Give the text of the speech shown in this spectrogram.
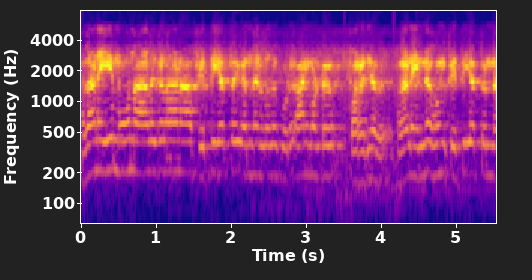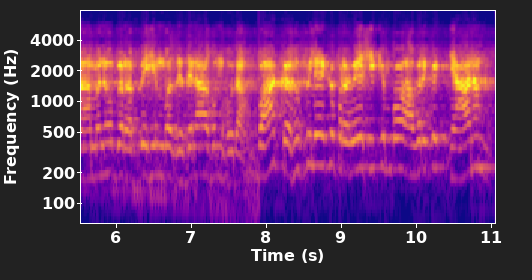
അതാണ് ഈ മൂന്നാളുകളാണ് ആ ഫിത്തിയത്ത് എന്നുള്ളത് ഖുർആൻ കൊണ്ട് പറഞ്ഞത്. അതാണ് ഇന്നഹും ഫിത്തിയത്തുൻ നാമനൂബ് റബ്ബിഹിം ബിദിനാഹും ഹുദ. അപ്പൊ ആ കഹുഫിലേക്ക് പ്രവേശിക്കുമ്പോൾ അവർക്ക് ജ്ഞാനം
